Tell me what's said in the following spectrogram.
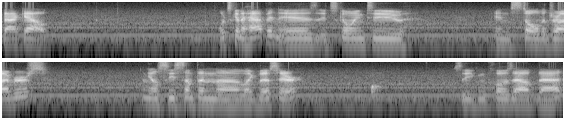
back out. What's going to happen is it's going to install the drivers. And you'll see something uh, like this here. So you can close out that.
